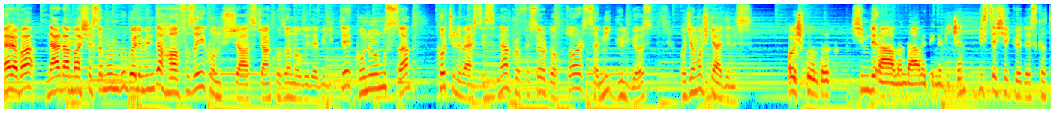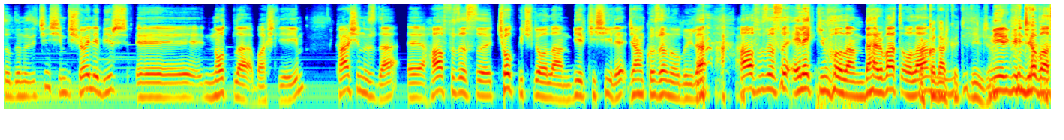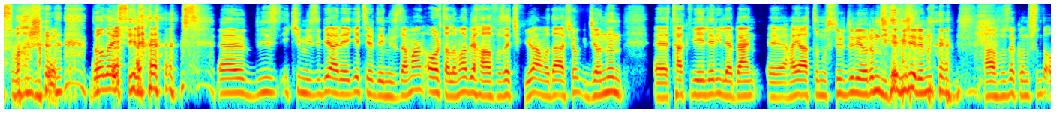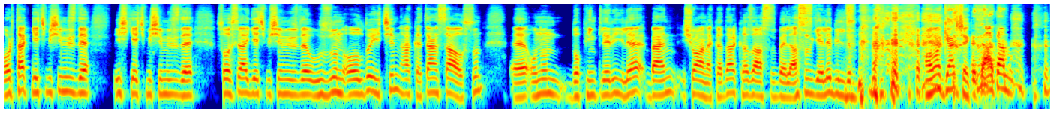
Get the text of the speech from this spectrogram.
Merhaba, Nereden Başlasam'ın bu bölümünde hafızayı konuşacağız Can Kozanoğlu ile birlikte. Konuğumuzsa Koç Üniversitesi'nden Profesör Doktor Sami Gülgöz. Hocam hoş geldiniz. Hoş bulduk. Şimdi sağ olun davetiniz için. Biz teşekkür ederiz katıldığınız için. Şimdi şöyle bir e, notla başlayayım. Karşınızda e, hafızası çok güçlü olan bir kişiyle Can Kozanoğlu'yla hafızası elek gibi olan, berbat olan o kadar kötü değil canım. Mirgün Cabas var. Dolayısıyla e, biz ikimizi bir araya getirdiğiniz zaman ortalama bir hafıza çıkıyor ama daha çok Can'ın e, takviyeleriyle ben e, hayatımı sürdürüyorum diyebilirim. Hafıza konusunda ortak geçmişimizde, iş geçmişimizde, sosyal geçmişimizde uzun olduğu için hakikaten sağ olsun e, onun dopingleriyle ben şu ana kadar kazasız belasız gelebildim. Ama gerçekten zaten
